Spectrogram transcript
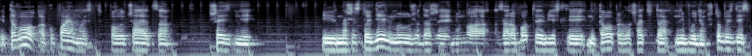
Итого окупаемость получается 6 дней. И на шестой день мы уже даже немного заработаем, если никого приглашать сюда не будем. Чтобы здесь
